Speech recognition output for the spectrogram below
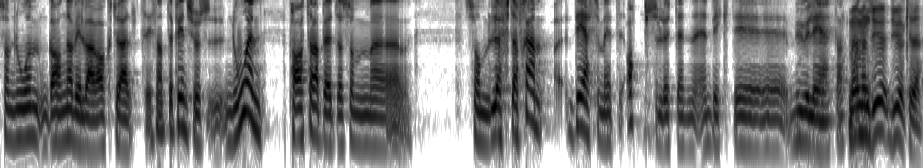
som noen ganger vil være aktuelt. Det finnes jo noen parterapeuter som, uh, som løfter frem det som er absolutt en, en viktig mulighet. men, men du, du, gjør ikke det?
